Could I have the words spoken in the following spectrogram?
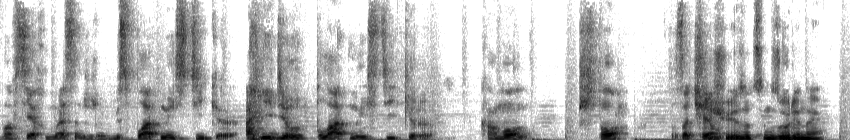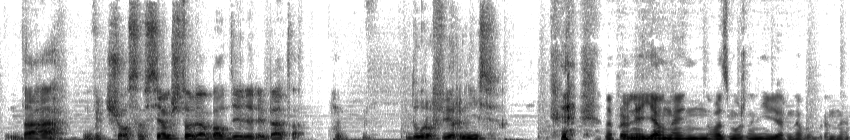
во всех мессенджерах бесплатные стикеры. Они делают платные стикеры. Come on. Что? Зачем? Еще и зацензуренные. Да, вы что, совсем что ли обалдели, ребята? Дуров, вернись. Направление явно, возможно, неверно выбранное.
